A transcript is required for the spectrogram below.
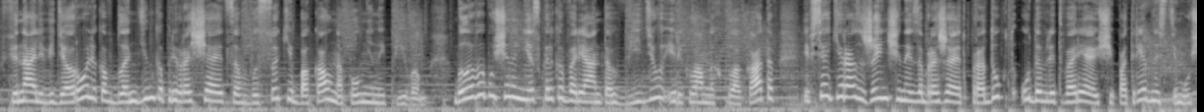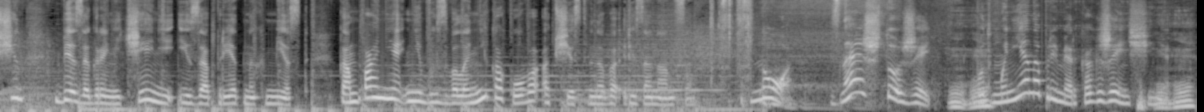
В финале видеороликов блондинка превращается в высокий бокал, наполненный пивом. Было выпущено несколько вариантов видео и рекламных плакатов, и всякий раз женщина изображает продукт, удовлетворяющий потребности мужчин без ограничений и запретных мест. Компания не вызвала никакого общественного резонанса. Но, знаешь что, Жень, угу. вот мне, например, как женщине, угу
